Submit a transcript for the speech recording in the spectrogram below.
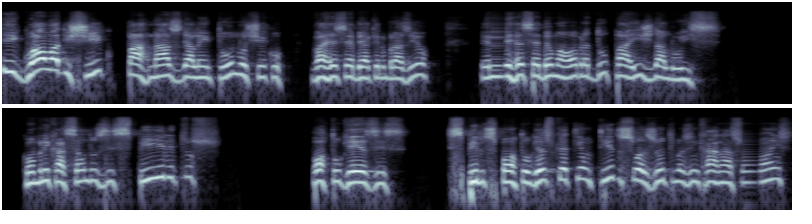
igual a de Chico, Parnaso de Além Túmulo, Chico vai receber aqui no Brasil, ele recebeu uma obra do País da Luz comunicação dos espíritos portugueses, espíritos portugueses, porque tinham tido suas últimas encarnações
